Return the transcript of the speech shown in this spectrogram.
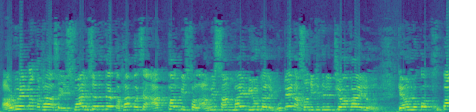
আৰু এটা কথা আছে ইছমাইল হুছেইনে যে কথা কৈছে আগফাল পিছফাল আমি চানমাৰী বিহুতালি গোটেই নাচনীকেইজনী থিয় কৰাইলো। তেওঁলোকক খোপা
